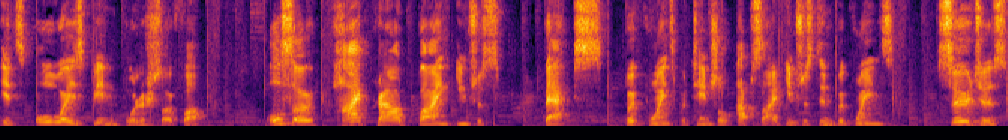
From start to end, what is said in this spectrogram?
it's always been bullish so far. Also, high crowd buying interest backs Bitcoin's potential upside. Interest in Bitcoin's surges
